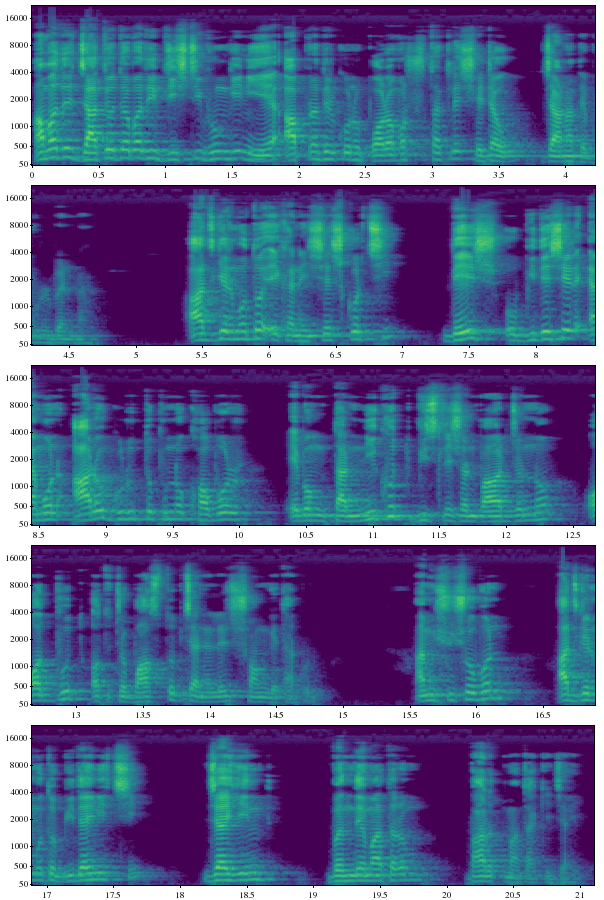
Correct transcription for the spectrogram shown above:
আমাদের জাতীয়তাবাদী দৃষ্টিভঙ্গি নিয়ে আপনাদের কোনো পরামর্শ থাকলে সেটাও জানাতে ভুলবেন না। আজকের মতো এখানেই শেষ করছি। দেশ ও বিদেশের এমন আরও গুরুত্বপূর্ণ খবর এবং তার নিখুঁত বিশ্লেষণ পাওয়ার জন্য অদ্ভুত, অথচ বাস্তব চ্যানেলের সঙ্গে থাকুন। আমি সুশোভন, আজকের মতো বিদায় নিচ্ছি। জয় হিন্দ, বন্দে মাতারম, ভারত মাতা কি জয়।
